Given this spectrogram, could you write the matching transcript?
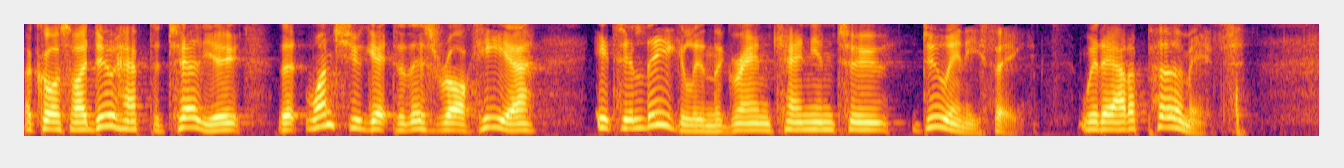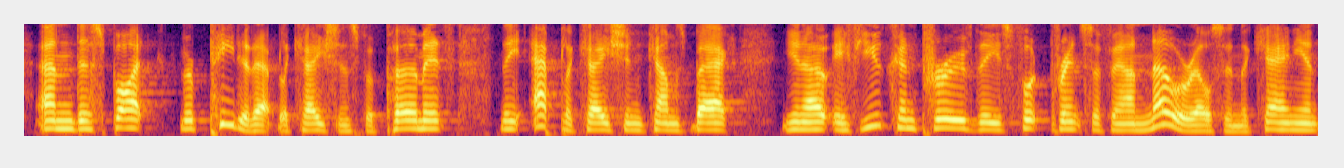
Of course, I do have to tell you that once you get to this rock here, it's illegal in the Grand Canyon to do anything without a permit. And despite repeated applications for permits, the application comes back. You know, if you can prove these footprints are found nowhere else in the canyon,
